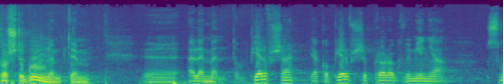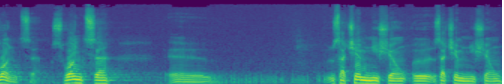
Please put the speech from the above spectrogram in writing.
poszczególnym tym elementom. Pierwsze, jako pierwszy prorok wymienia słońce. Słońce e, zaciemni się, e, zaciemni się,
